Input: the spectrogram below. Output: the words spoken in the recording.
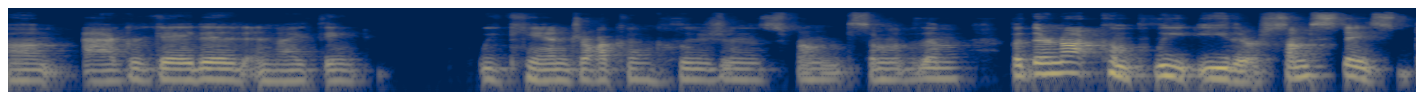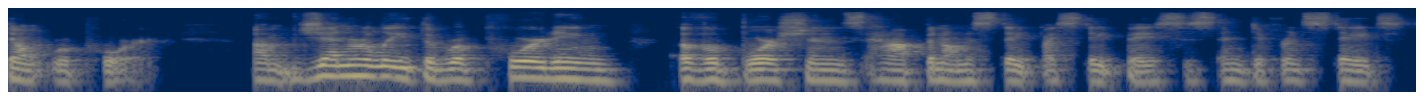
um, aggregated, and I think we can draw conclusions from some of them, but they're not complete either. Some states don't report. Um, generally, the reporting of abortions happen on a state by state basis, and different states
